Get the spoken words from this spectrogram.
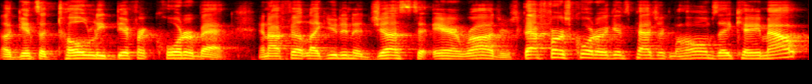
against a totally different quarterback. And I felt like you didn't adjust to Aaron Rodgers. That first quarter against Patrick Mahomes, they came out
